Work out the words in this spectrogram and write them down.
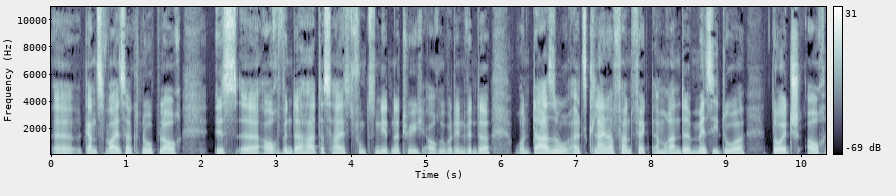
äh, ganz weißer Knoblauch, ist äh, auch winterhart, das heißt, funktioniert natürlich auch über den Winter. Und da so als kleiner Fun-Fact am Rande: Messidor, deutsch auch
